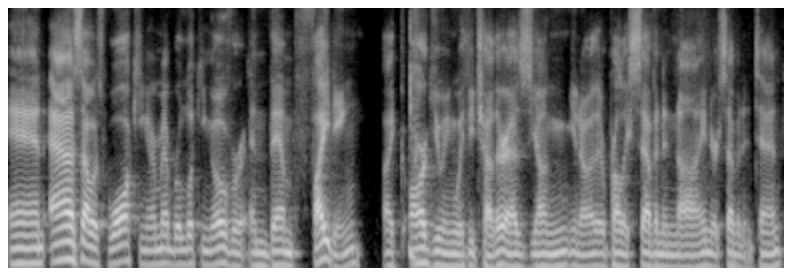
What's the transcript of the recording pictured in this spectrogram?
And as I was walking, I remember looking over and them fighting, like arguing with each other as young, you know, they're probably seven and nine or seven and 10.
